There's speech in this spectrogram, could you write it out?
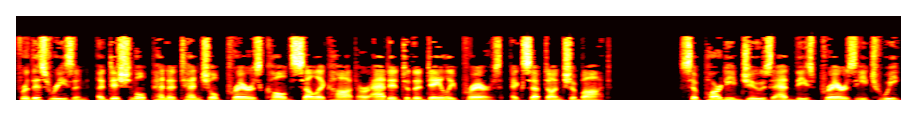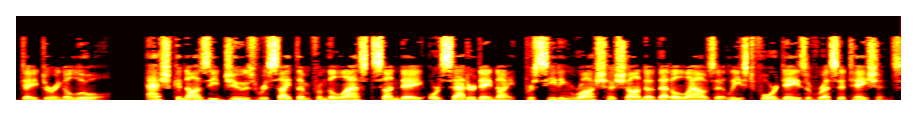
For this reason, additional penitential prayers called Selichot are added to the daily prayers, except on Shabbat. Sephardi Jews add these prayers each weekday during Elul. Ashkenazi Jews recite them from the last Sunday or Saturday night preceding Rosh Hashanah that allows at least four days of recitations.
